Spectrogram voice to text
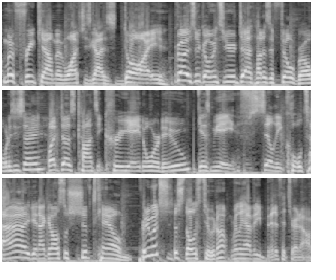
I'm gonna freak out and watch these guys die. You guys are going to your death. How does it feel, bro? What does he say? What does content creator do? Gives me a silly cool tag, and I can also shift cam. Pretty much just those two. I don't really have any benefits right now. All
